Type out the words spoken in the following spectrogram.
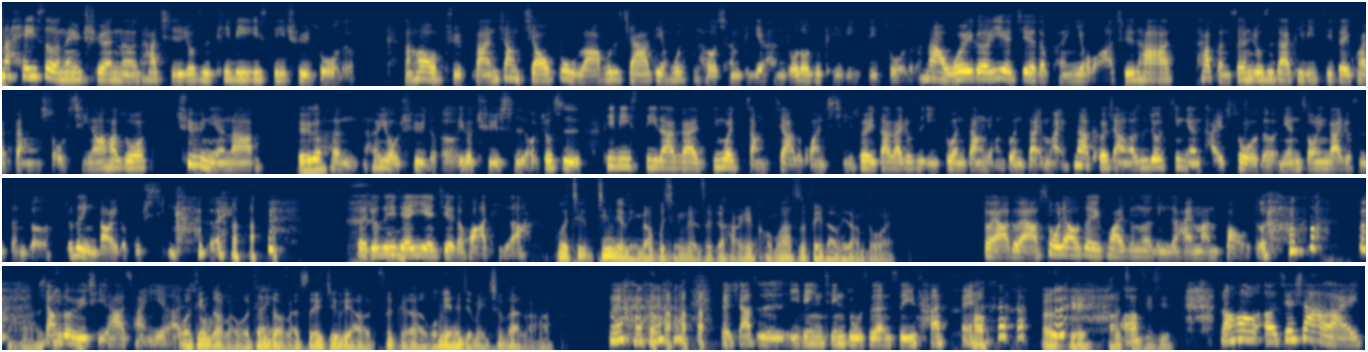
那黑色的那一圈呢？它其实就是 PVC 去做的。然后举凡像胶布啦，或是家电，或是合成皮，很多都是 PVC 做的。那我有一个业界的朋友啊，其实他他本身就是在 PVC 这一块非常熟悉。然后他说，去年呢。有一个很很有趣的一个趋势哦，就是 PVC 大概因为涨价的关系，所以大概就是一吨当两吨在卖。那可想而知，就今年台塑的年终应该就是整个就是领到一个不行，对，对，就是一些业界的话题啦。不过今今年领到不行的这个行业恐怕是非常非常多哎。对啊，对啊，塑料这一块真的领的还蛮爆的，相对于其他产业来说。我听懂了，我听懂了。所以 Julia，这个我们也很久没吃饭了哈。等下次一定请主持人吃一餐。好，OK，好，请继续。然后呃，接下来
